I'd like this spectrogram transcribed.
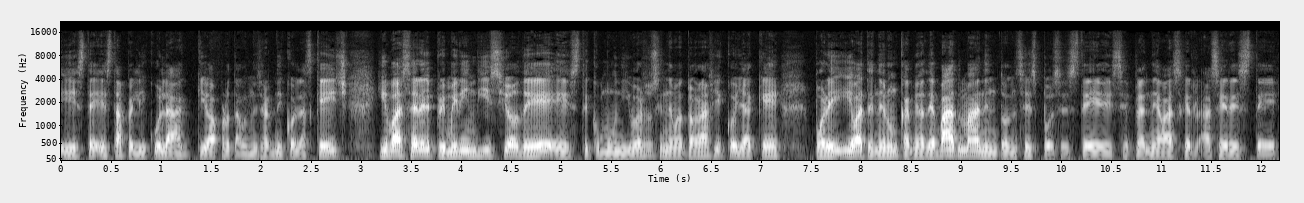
este esta película que iba a protagonizar Nicolas Cage iba a ser el primer indicio de este como universo cinematográfico, ya que por ahí iba a tener un cameo de Batman entonces pues este se planeaba hacer, hacer este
